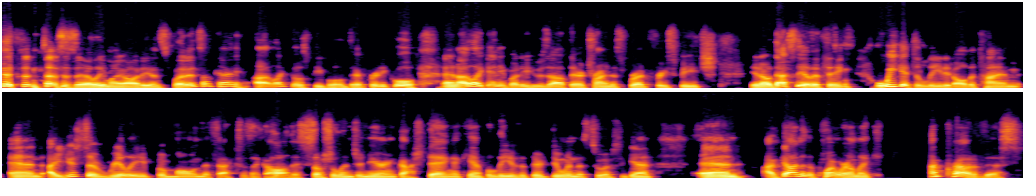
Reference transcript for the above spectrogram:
isn't necessarily my audience, but it's okay. I like those people. They're pretty cool. And I like anybody who's out there trying to spread free speech. You know, that's the other thing. We get deleted all the time. And I used to really bemoan the fact it's like, oh, this social engineering, gosh dang, I can't believe that they're doing this to us again. And I've gotten to the point where I'm like, I'm proud of this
